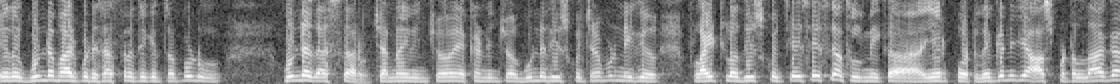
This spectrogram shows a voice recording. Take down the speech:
ఏదో గుండె మార్పిడి శస్త్రచికిత్స అప్పుడు గుండె తెస్తారు చెన్నై నుంచో ఎక్కడి నుంచో గుండె తీసుకొచ్చినప్పుడు నీకు ఫ్లైట్లో తీసుకొచ్చేసేసి అసలు నీకు ఎయిర్పోర్ట్ దగ్గర నుంచి హాస్పిటల్ దాకా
